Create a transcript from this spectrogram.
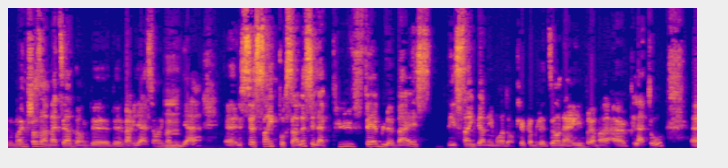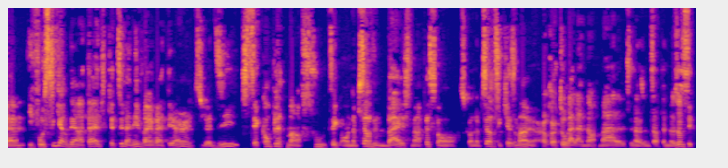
même chose en matière donc de, de variation immobilière. Mm. Euh, ce 5 là, c'est la plus faible baisse des cinq derniers mois. Donc là, comme je le dis, on arrive vraiment à un plateau. Euh, il faut aussi garder en tête que tu sais, l'année 2021, tu l'as dit, c'est complètement fou. Tu sais, on observe une baisse, mais en fait, ce qu'on ce qu'on observe, c'est quasiment un retour à la normale, tu sais, dans une certaine mesure. C'est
